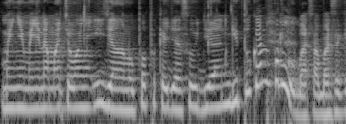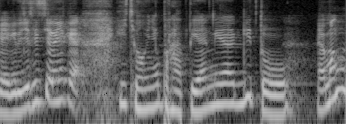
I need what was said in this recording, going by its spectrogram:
menye-menye nama cowoknya ih jangan lupa pakai jas hujan. Gitu kan perlu bahasa-basi kayak gitu. Jadi si ceweknya kayak ih cowoknya perhatian ya gitu. Emang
